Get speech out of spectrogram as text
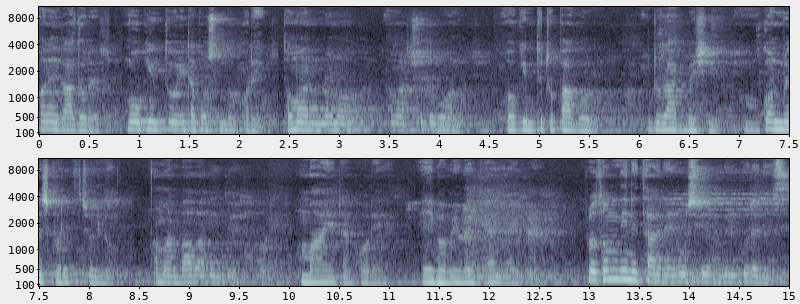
অনেক আদরের। ও কিন্তু এটা পছন্দ করে। তোমার নন আমার ছোট বোন। ও কিন্তু একটু পাগল, একটু রাগ বেশি। কনভিন্স করে চইল। আমার বাবা কিন্তু এটা করে, মা এটা করে। এইভাবে এইভাবে খেয়াল রাখবে। প্রথম দিনে তার ওসিয়তগুলি করে দিচ্ছে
